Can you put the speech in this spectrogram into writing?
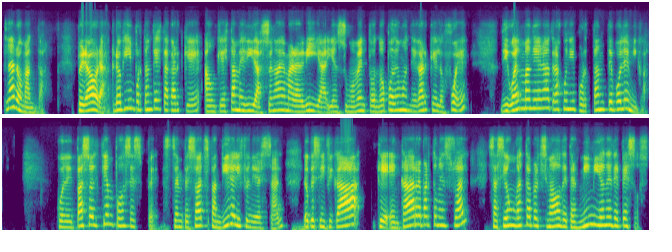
Claro, Magda. Pero ahora, creo que es importante destacar que, aunque esta medida suena de maravilla y en su momento no podemos negar que lo fue, de igual manera trajo una importante polémica, con el paso del tiempo se, empezó a expandir el IFE universal, lo que significaba que en cada reparto mensual se hacía un gasto aproximado de 3 mil millones de pesos,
